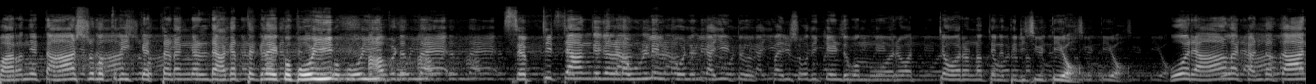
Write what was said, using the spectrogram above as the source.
പറഞ്ഞിട്ട് ആശുപത്രി കെട്ടിടങ്ങളുടെ അകത്തുകളേക്ക് പോയി. അവിടുത്തെ സെപ്റ്റിറ്റാങ്കുകളുടെ ഉള്ളിൽ പോലും കൈയിട്ട് പരിശോധിക്കേണ്ടി വന്നു. ഒരൊറ്റ ഒരെണ്ണത്തിന് തിരിച്ചു കിട്ടിയോ? ഒരാളെ കണ്ടെത്താൻ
